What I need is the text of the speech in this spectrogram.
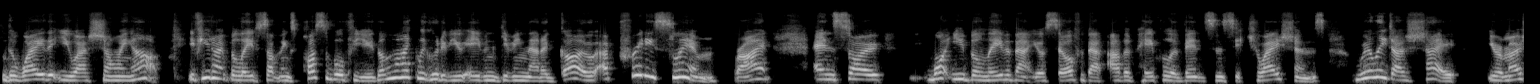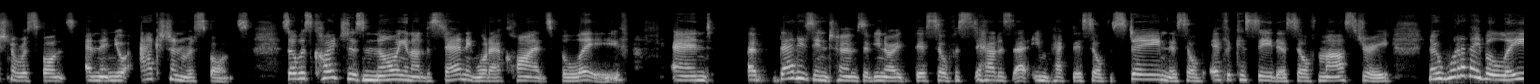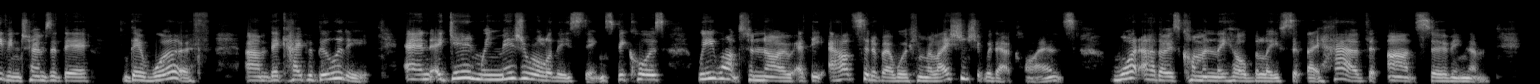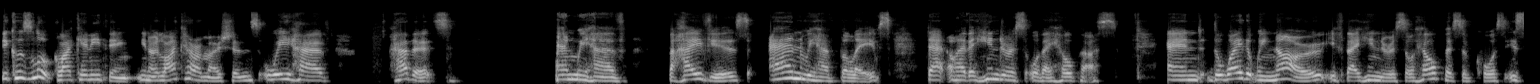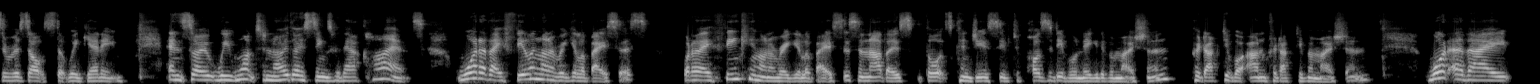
the way that you are showing up. If you don't believe something's possible for you, the likelihood of you even giving that a go are pretty slim, right? And so, what you believe about yourself, about other people, events, and situations really does shape your emotional response and then your action response. So, as coaches, knowing and understanding what our clients believe and uh, that is in terms of you know their self how does that impact their self-esteem their self-efficacy their self-mastery you know what do they believe in terms of their their worth, um, their capability. And again, we measure all of these things because we want to know at the outset of our working relationship with our clients what are those commonly held beliefs that they have that aren't serving them. Because, look, like anything, you know, like our emotions, we have habits and we have behaviors and we have beliefs that either hinder us or they help us. And the way that we know if they hinder us or help us, of course, is the results that we're getting. And so we want to know those things with our clients. What are they feeling on a regular basis? What are they thinking on a regular basis? And are those thoughts conducive to positive or negative emotion, productive or unproductive emotion? What are they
